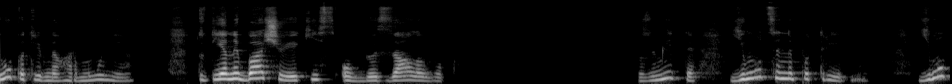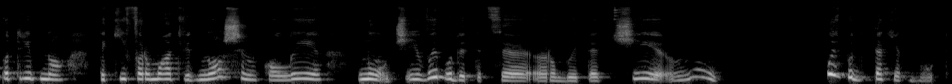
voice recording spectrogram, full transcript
Йому потрібна гармонія. Тут я не бачу якийсь обеззаловок. Розумієте? Йому це не потрібно. Йому потрібно такий формат відношень, коли ну, чи ви будете це робити, чи ну, пусть буде так, як буде.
